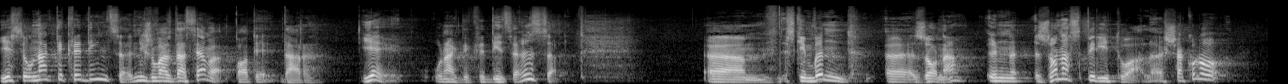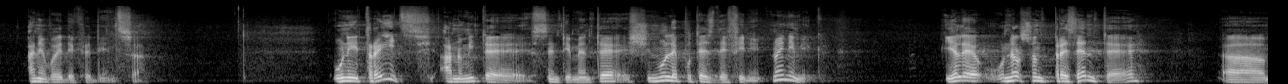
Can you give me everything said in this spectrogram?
este un act de credință. Nici nu v-ați dat seama, poate, dar e un act de credință. Însă, schimbând zona, în zona spirituală, și acolo ai nevoie de credință. Unii trăiți anumite sentimente și nu le puteți defini. Nu e nimic. Ele uneori sunt prezente, uh,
